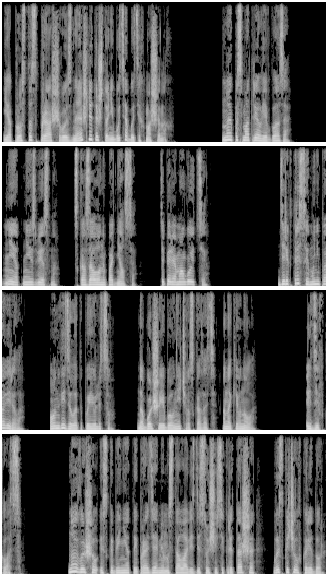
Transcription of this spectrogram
Я просто спрашиваю, знаешь ли ты что-нибудь об этих машинах? Но и посмотрел ей в глаза. Нет, неизвестно, сказал он и поднялся. Теперь я могу идти. Директриса ему не поверила. Он видел это по ее лицу. Но больше ей было нечего сказать. Она кивнула. «Иди в класс». Ной вышел из кабинета и, пройдя мимо стола вездесущей секретарши, выскочил в коридор.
